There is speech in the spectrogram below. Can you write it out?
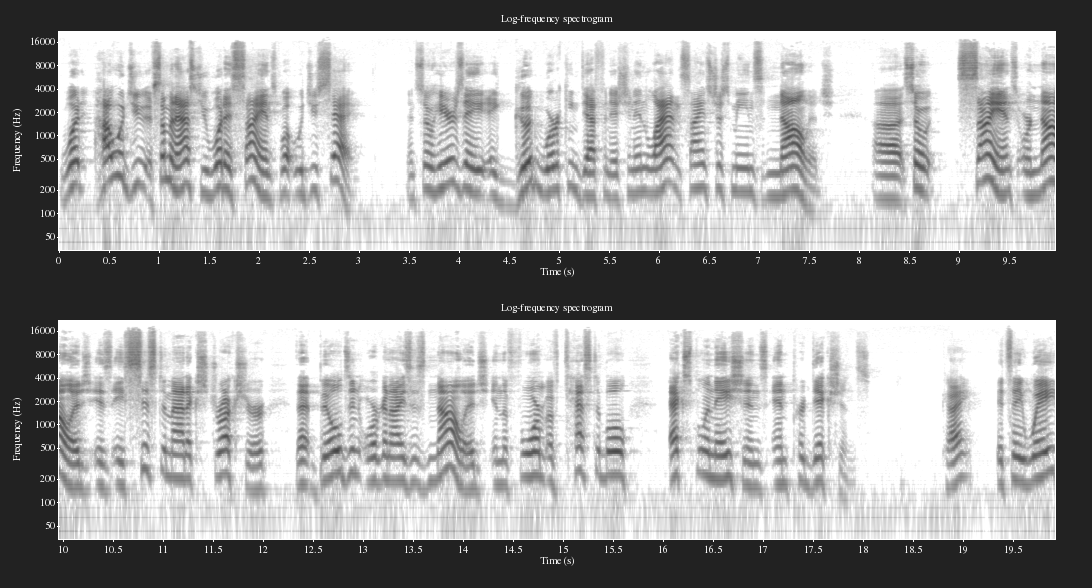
What, how would you, if someone asked you what is science, what would you say? And so here's a, a good working definition. In Latin, science just means knowledge. Uh, so science or knowledge is a systematic structure that builds and organizes knowledge in the form of testable explanations and predictions. Okay? It's a way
